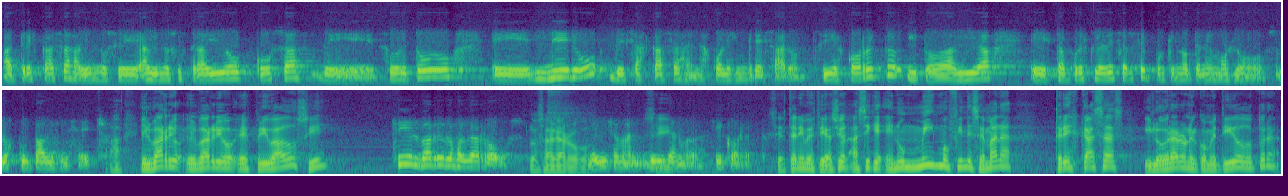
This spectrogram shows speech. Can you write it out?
a tres casas habiéndose, habiendo sustraído cosas de, sobre todo eh, dinero de esas casas en las cuales ingresaron. Sí, es correcto y todavía eh, está por esclarecerse porque no tenemos los, los culpables de ese hecho. Ah, ¿el, barrio, ¿El barrio es privado, sí? Sí, el barrio Los Algarrobos. Los Algarrobos. De, Villaman, de Sí. Villanueva, sí, correcto. Se está en investigación, así que en un mismo fin de semana, tres casas y lograron el cometido, doctora.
